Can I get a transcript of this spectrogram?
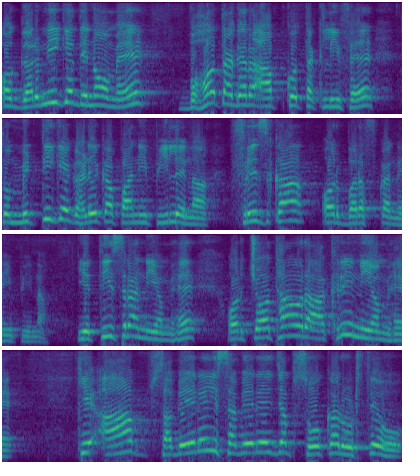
और गर्मी के दिनों में बहुत अगर आपको तकलीफ़ है तो मिट्टी के घड़े का पानी पी लेना, फ्रिज का और बर्फ़ का नहीं पीना। ये तीसरा नियम है। और चौथा और आखिरी नियम है कि आप सवेरे ही सवेरे जब सोकर उठते हो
